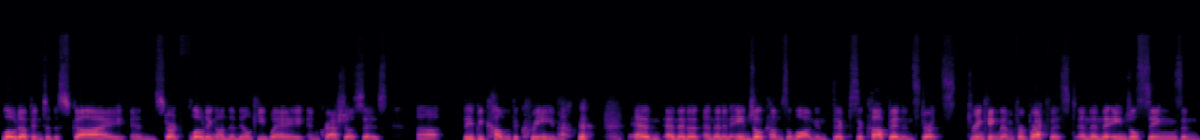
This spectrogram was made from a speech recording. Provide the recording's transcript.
float up into the sky and start floating on the Milky Way, and Crashaw says. Uh, they become the cream and and then a, and then an angel comes along and dips a cup in and starts drinking them for breakfast and then the angel sings and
